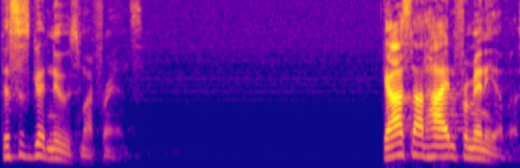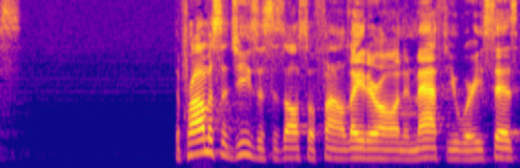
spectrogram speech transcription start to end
This is good news, my friends. God's not hiding from any of us. The promise of Jesus is also found later on in Matthew, where he says,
